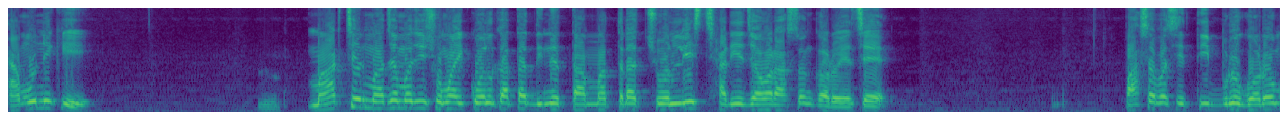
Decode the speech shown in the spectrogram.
এমনই কি? মার্চের মাঝামাঝি সময় কলকাতার দিনের তাপমাত্রা চল্লিশ ছাড়িয়ে যাওয়ার আশঙ্কা রয়েছে। পাশাপাশি তীব্র গরম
